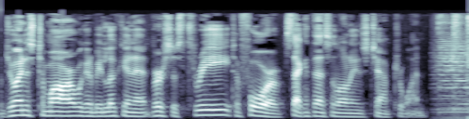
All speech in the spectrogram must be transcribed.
Well, join us tomorrow. We're going to be looking at verses 3 to 4 of 2 Thessalonians chapter 1.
